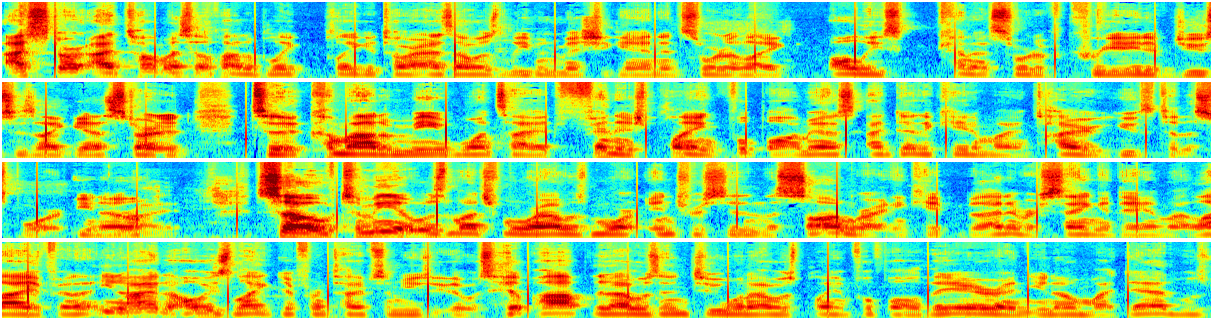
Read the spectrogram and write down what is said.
I start. I taught myself how to play play guitar as I was leaving Michigan, and sort of like all these kind of sort of creative juices, I guess, started to come out of me once I had finished playing football. I mean, I, I dedicated my entire youth to the sport, you know. Right. So to me, it was much more. I was more interested in the songwriting capability. I never sang a day in my life, and you know, I had always liked different types of music. There was hip hop that I was into when I was playing football there, and you know, my dad was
